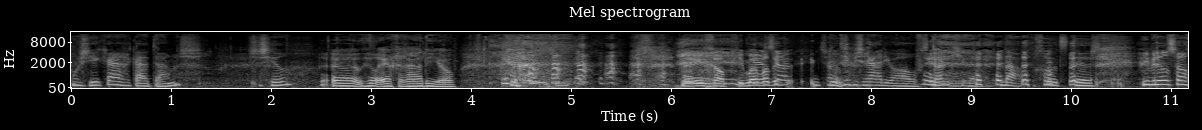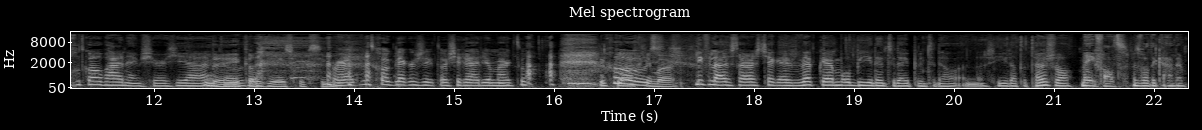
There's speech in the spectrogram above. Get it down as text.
Hoe zie ik er eigenlijk uit, dames? Cecile? Uh, heel erg radio. nee, grapje. Maar ja, wat zo, ik, ik... Zo'n typisch radiohoofd, dankjewel. nou, goed, dus. Je bedoelt zo'n goedkoop H&M-shirtje, ja. Nee, dat. ik kan het niet eens goed zien. Maar ja, het moet gewoon lekker zitten als je radio maakt, toch? goed. Je maar. Lieve luisteraars, check even de webcam op bnntoday.nl. En dan zie je dat het huis wel meevalt met wat ik aan heb.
